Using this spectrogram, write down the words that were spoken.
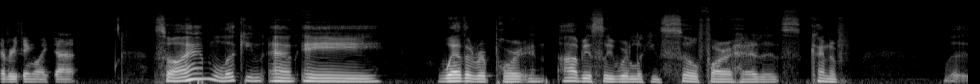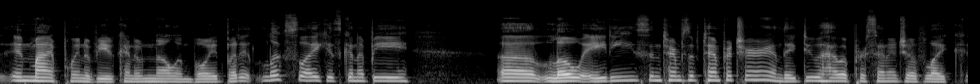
everything like that so i am looking at a weather report and obviously we're looking so far ahead it's kind of in my point of view, kind of null and void. But it looks like it's going to be uh, low 80s in terms of temperature, and they do have a percentage of like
